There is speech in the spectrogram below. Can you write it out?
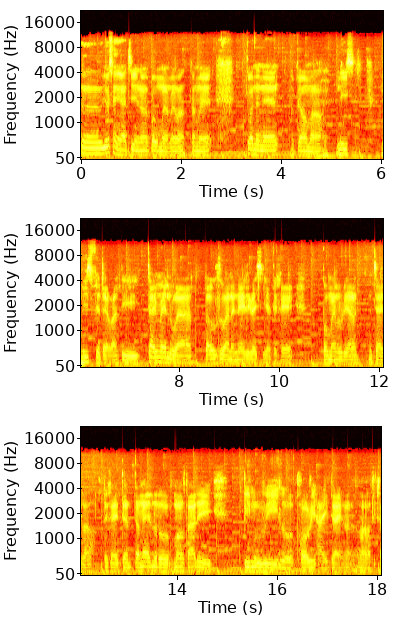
အဲရုပ်ရှင်ရကြည့်ရင်ပုံမှန်ပဲပါဒါပေမဲ့သူကနည်းနည်းပြောမှာ niche niche ဖြစ်တယ်ပါဒီတိုင်းမဲ့လူကတောက်ဆိုတာနည်းနည်းလေးပဲရှိရတကယ်ပုံမှန်လူတွေကမကြိုက်တော့တကယ်တမဲ့လို့ monster တွေ B movie လို့ Corey High ကြိုက်တော့ဒီက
